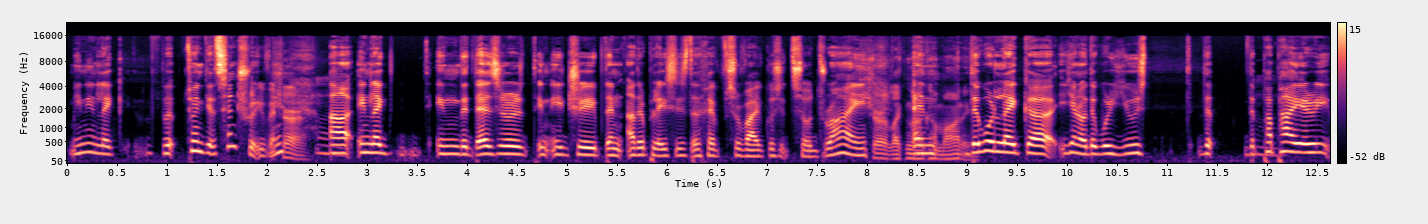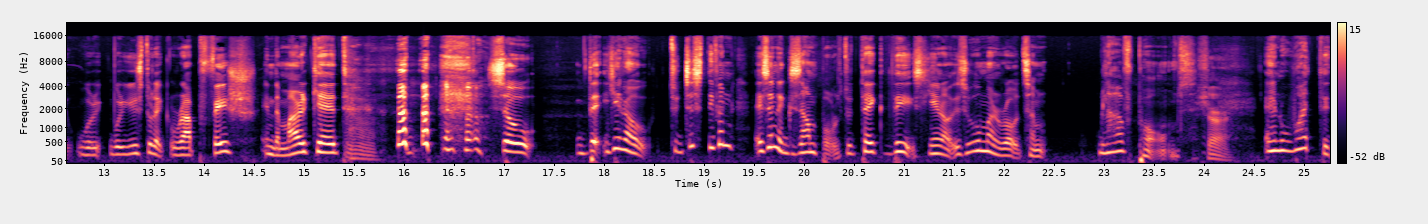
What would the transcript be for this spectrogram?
meaning like the 20th century even. Sure. Uh, in like in the desert in Egypt and other places that have survived because it's so dry. Sure, like Nag Hammadi. they were like uh, you know they were used the the Mm. papyri were, were used to like wrap fish in the market Mm. so the, you know to just even as an example to take this you know this woman wrote some love poems Sure. and what the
